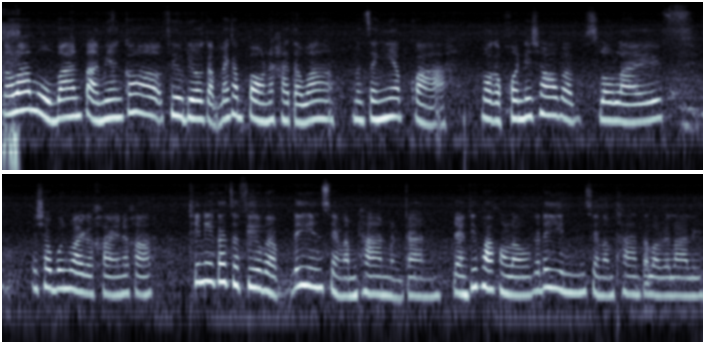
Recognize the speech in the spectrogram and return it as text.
แล้วว่าหมู่บ้านป่าเมียงก็ฟิลเดียวกับแม่กำปองนะคะ แต่ว่ามันจะเงียบกว่า เหมาะกับคนที่ชอบแบบ slow life ไม่ชอบวุ่นวายกับใครนะคะ ที่นี่ก็จะฟีลแบบได้ยินเสียงลำธารเหมือนกัน อย่างที่พักของเราก็ได้ยินเสียงลำธารตลอดเวลาเลย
